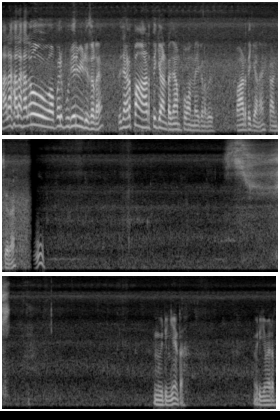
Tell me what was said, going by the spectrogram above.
ഹലോ ഹലോ ഹലോ. അപ്പോൾ ഒരു പുതിയൊരു വീഡിയോസ് ആണ്. ഇത് ഞങ്ങളുടെ പാടത്തേക്കാണ് ഞാൻ ഇപ്പോൾ വന്നേക്കണത്. പാടത്തേക്കാണ് കാണിച്ചു തരാം. മുരിങ്ങ കേട്ടാ മുരിങ്ങ മരം.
